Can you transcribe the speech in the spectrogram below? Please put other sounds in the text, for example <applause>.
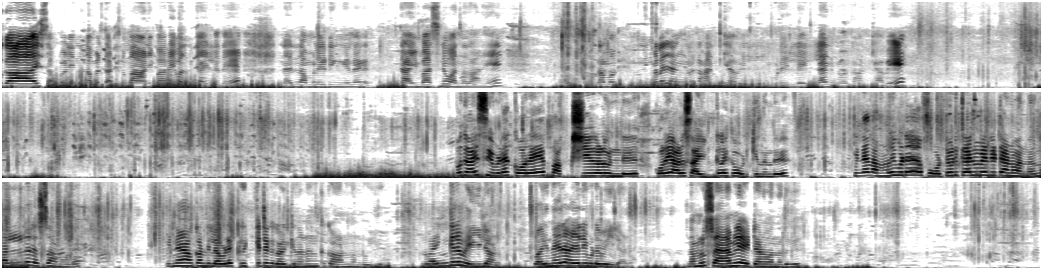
Hello guys അപ്പോൾ ഇന്ന് നമ്മൾ തട്ട് മാണിപ്പാറയിൽ വന്നിട്ടുള്ളത് എന്നാലും നമ്മളിവിടെ ഇങ്ങനെ ടൈം പാസിന് വന്നതാണ്. നമ്മൾ നിങ്ങളെ ഞങ്ങൾ കാണിക്കാവേ. ഇവിടെ ഉള്ള എല്ലാം നിങ്ങളെ കാണിക്കാവേ. അപ്പോൾ ഗായ്സ് ഇവിടെ കുറേ പക്ഷികളുണ്ട്. കുറേ ആൾ സൈക്കിളൊക്കെ ഓടിക്കുന്നുണ്ട്. പിന്നെ നമ്മളിവിടെ ഫോട്ടോ എടുക്കാനും വേണ്ടിയിട്ടാണ് വന്നത്. നല്ല രസമാണ് ഇവിടെ. പിന്നെ കണ്ടില്ല അവിടെ ക്രിക്കറ്റൊക്കെ കളിക്കുന്നുണ്ട് നിങ്ങൾക്ക് കാണുന്നുണ്ടോ? അയ്യോ ഭയങ്കര വെയിലാണ്. വൈകുന്നേരം ആയാലും ഇവിടെ വെയിലാണ്. നമ്മൾ ഫാമിലി ആയിട്ടാണ് വന്നത്.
